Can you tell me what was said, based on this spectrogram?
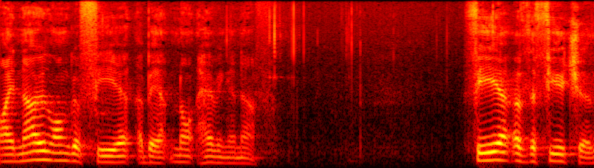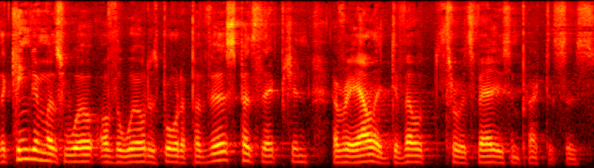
I no longer fear about not having enough. Fear of the future. The kingdom of the world has brought a perverse perception of reality developed through its values and practices.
